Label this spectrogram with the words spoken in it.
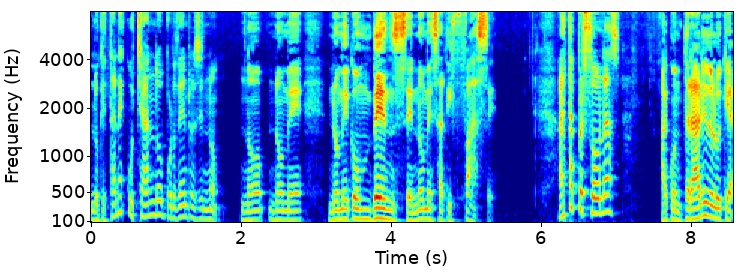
lo que están escuchando por dentro es decir, no, no, no, me, no me convence, no me satisface. A estas personas A contrario de lo que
